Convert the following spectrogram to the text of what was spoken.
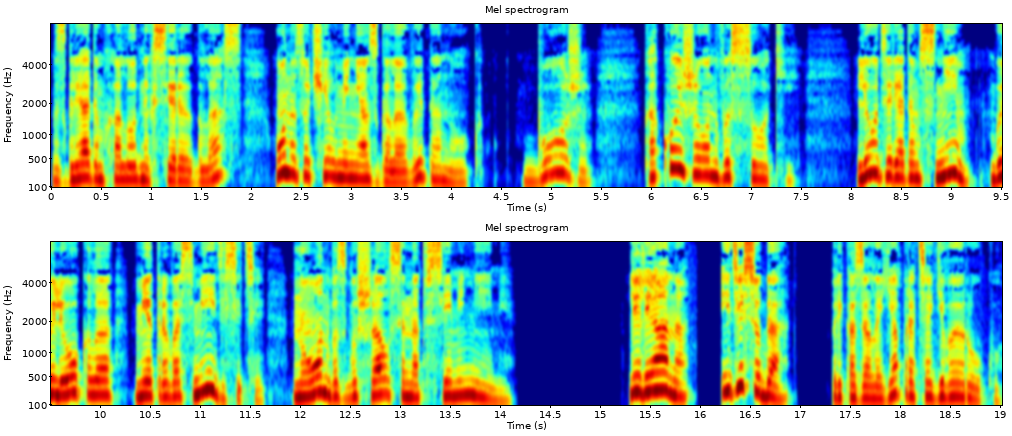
Взглядом холодных серых глаз он изучил меня с головы до ног. Боже, какой же он высокий! Люди рядом с ним были около метра восьмидесяти, но он возвышался над всеми ними. «Лилиана, иди сюда!» — приказала я, протягивая руку.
